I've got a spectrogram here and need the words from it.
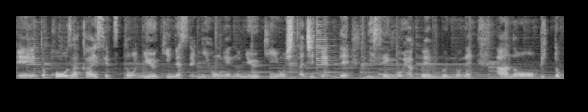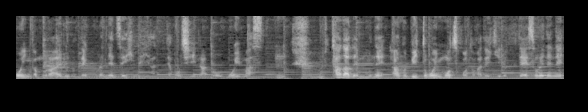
えー、と口座開設と入金ですね、日本円の入金をした時点で2500円分のね、あの、ビットコインがもらえるので、これね、ぜひね、やってほしいなと思います。うん。ただでもね、あのビットコイン持つことができるので、それでね、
